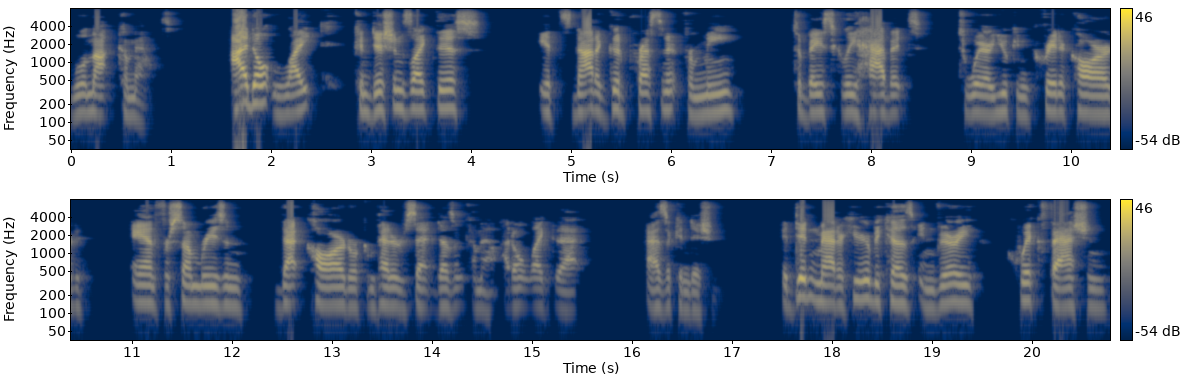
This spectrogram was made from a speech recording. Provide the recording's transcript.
will not come out. I don't like conditions like this. It's not a good precedent for me to basically have it to where you can create a card and for some reason that card or competitor set doesn't come out. I don't like that as a condition. It didn't matter here because in very quick fashion,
